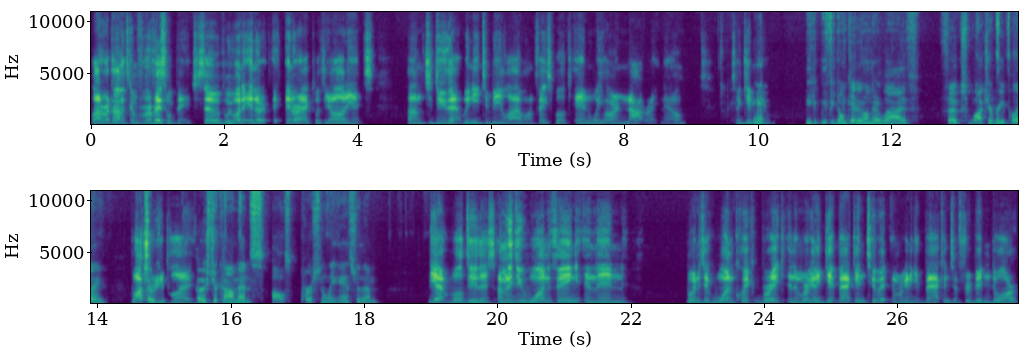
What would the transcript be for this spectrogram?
A lot of our comments come from our Facebook page. So if we want to inter- interact with the audience, um, to do that, we need to be live on Facebook, and we are not right now. So give me And- You- If you don't get it on there live, folks, watch a replay. watch a replay. Post your comments. I'll personally answer them. Yeah, we'll do this. I'm gonna do one thing, and then we're gonna take one quick break, and then we're gonna get back into it, and we're gonna get back into Forbidden Door.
